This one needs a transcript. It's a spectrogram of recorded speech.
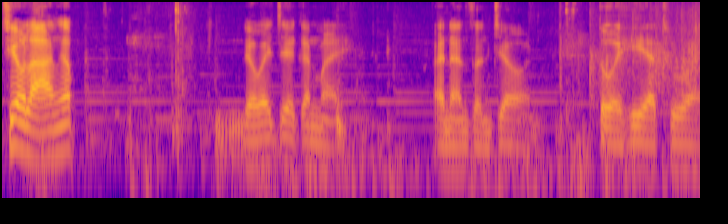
เชี่ยวหลานครับ เดี๋ยวไว้เจอกันใหม่อนันต์สัญจร ตัวเฮียทัวร์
